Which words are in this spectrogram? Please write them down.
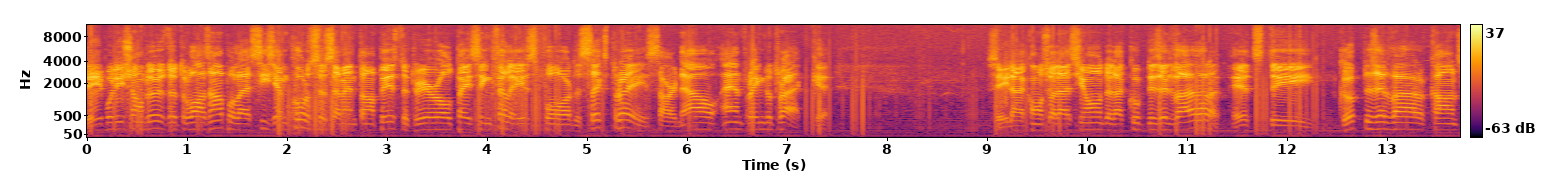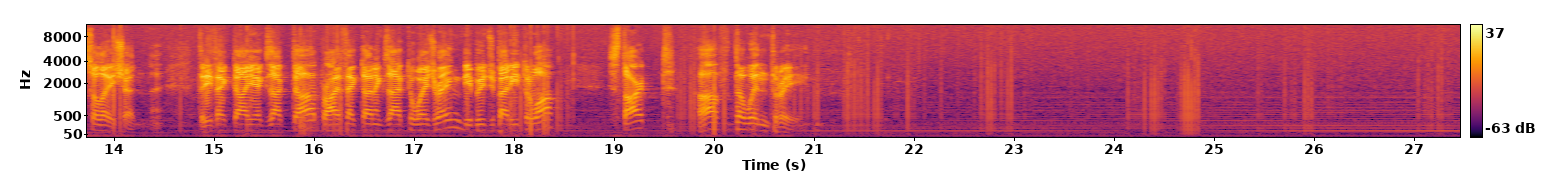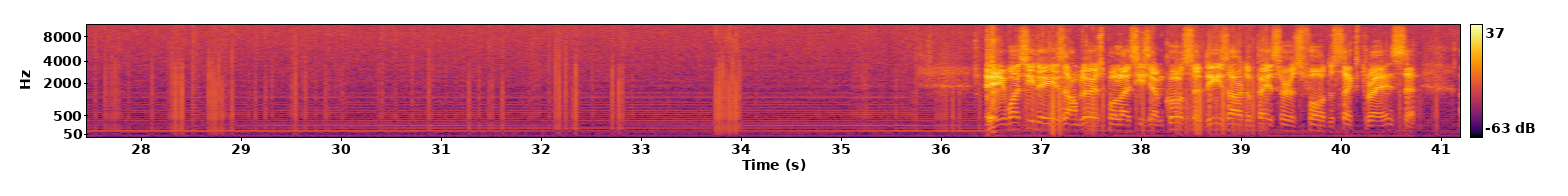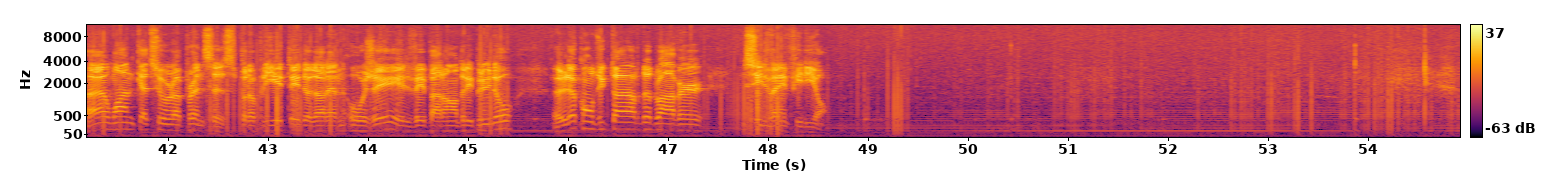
Les poulies chambleuses de 3 ans pour la sixième course se mènent en piste. The three-year-old pacing fillies for the sixth race are now entering the track. C'est la consolation de la Coupe des éleveurs. It's the Coupe des éleveurs Consolation. Trifecta et exacta, trifecta and exacta wagering, début du pari 3. Start of the win 3. Et voici les embleuses pour la sixième course. These are the pacers for the sixth race. Un One Katsura Princess, propriété de Lorraine Auger, élevé par André Bruno. Le conducteur de driver, Sylvain Filion.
